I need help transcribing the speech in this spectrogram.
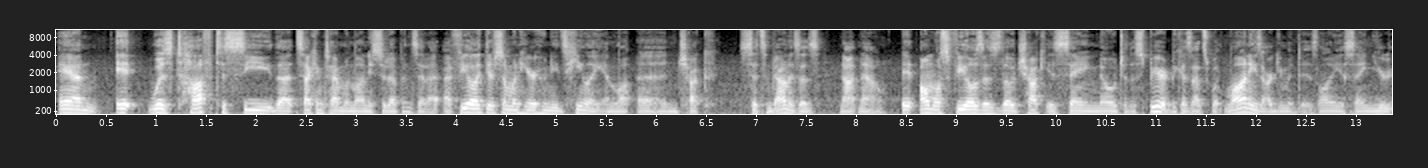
And it was tough to see that second time when Lonnie stood up and said, I, I feel like there's someone here who needs healing. And, Lo- and Chuck sits him down and says, Not now. It almost feels as though Chuck is saying no to the spirit because that's what Lonnie's argument is. Lonnie is saying you're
